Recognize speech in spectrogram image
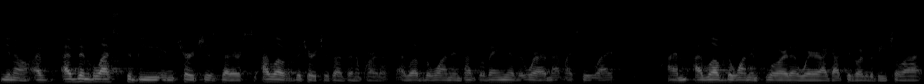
you know, I've, I've been blessed to be in churches that are, I love the churches I've been a part of. I love the one in Pennsylvania that, where I met my sweet wife. I'm, i love the one in Florida where I got to go to the beach a lot.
